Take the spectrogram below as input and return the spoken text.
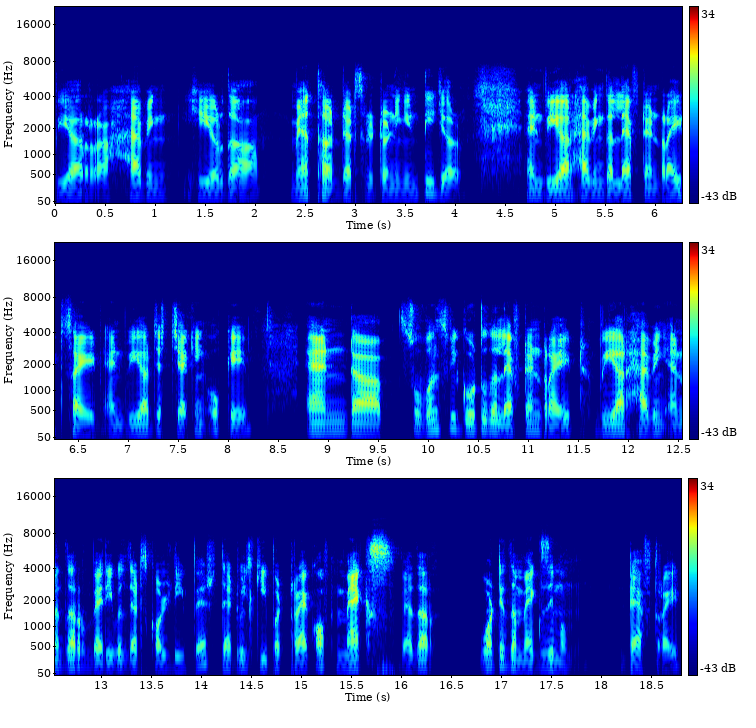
We are uh, having here the method that's returning integer. And we are having the left and right side. And we are just checking okay and uh, so once we go to the left and right we are having another variable that's called deepest that will keep a track of max whether what is the maximum depth right?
